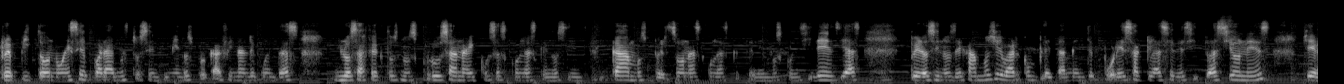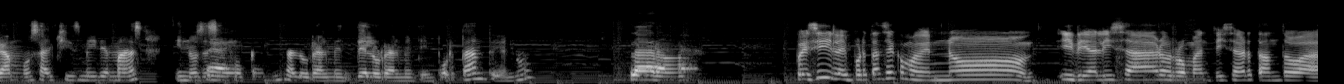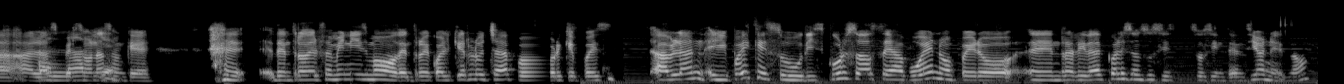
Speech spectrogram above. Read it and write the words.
repito, no es separar nuestros sentimientos porque al final de cuentas los afectos nos cruzan, hay cosas con las que nos identificamos, personas con las que tenemos coincidencias, pero si nos dejamos llevar completamente por esa clase de situaciones, llegamos al chisme y demás y nos desenfocamos a lo realmente, de lo realmente importante, ¿no? Claro. Pues sí, la importancia como de no idealizar o romantizar tanto a, a las A personas, aunque dentro del feminismo o dentro de cualquier lucha, por- porque pues hablan y puede que su discurso sea bueno, pero en realidad cuáles son sus, sus intenciones, ¿no?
